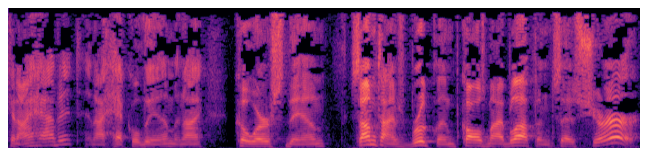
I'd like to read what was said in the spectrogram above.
can I have it? And I heckle them and I coerce them. Sometimes Brooklyn calls my bluff and says, sure.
